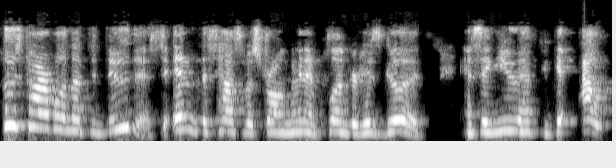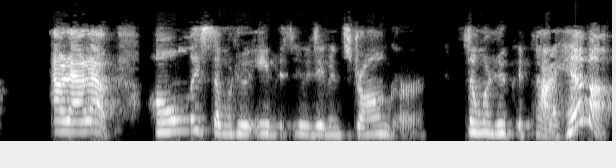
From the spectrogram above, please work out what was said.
Who's powerful enough to do this? To enter this house of a strong man and plunder his goods and say, You have to get out, out, out, out. Only someone who even who's even stronger, someone who could tie him up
